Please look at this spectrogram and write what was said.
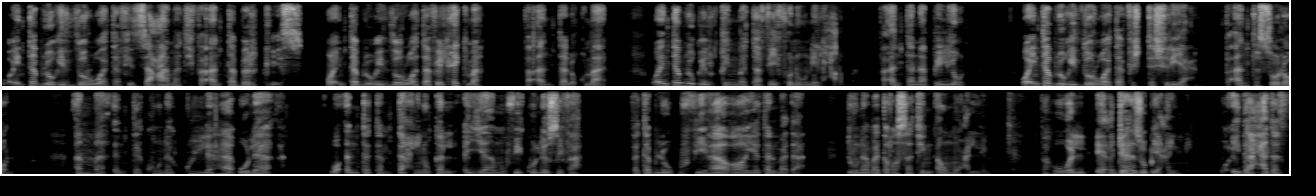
وإن تبلغ الذروة في الزعامة فأنت بيركليس. وإن تبلغ الذروة في الحكمة فأنت لقمان وإن تبلغ القمة في فنون الحرب فأنت نابليون وإن تبلغ الذروة في التشريع فأنت سولون. أما أن تكون كل هؤلاء وأنت تمتحنك الأيام في كل صفة فتبلغ فيها غاية المدى دون مدرسة أو معلم فهو الإعجاز بعينه. وإذا حدث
